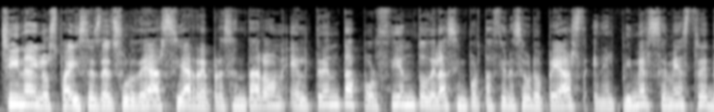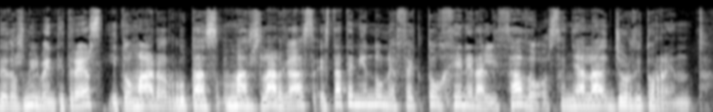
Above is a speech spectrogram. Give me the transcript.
China y los países del sur de Asia representaron el 30% de las importaciones europeas en el primer semestre de 2023 y tomar rutas más largas está teniendo un efecto generalizado, señala Jordi Torrent.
